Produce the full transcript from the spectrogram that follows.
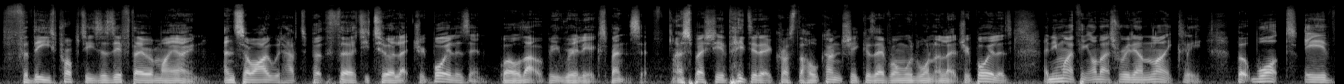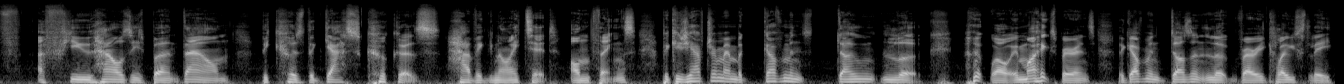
for these properties as if they were my own and so I would have to put 32 electric boilers in. Well, that would be really expensive, especially if they did it across the whole country because everyone would want electric boilers. And you might think, oh, that's really unlikely. But what if a few houses burnt down because the gas cookers have ignited on things. Because you have to remember, governments don't look, well, in my experience, the government doesn't look very closely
